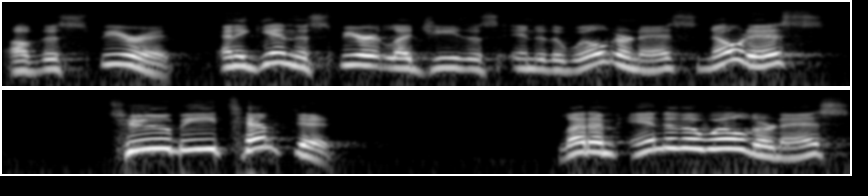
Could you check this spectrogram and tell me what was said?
of the Spirit. And again, the Spirit led Jesus into the wilderness. Notice, to be tempted. Led him into the wilderness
